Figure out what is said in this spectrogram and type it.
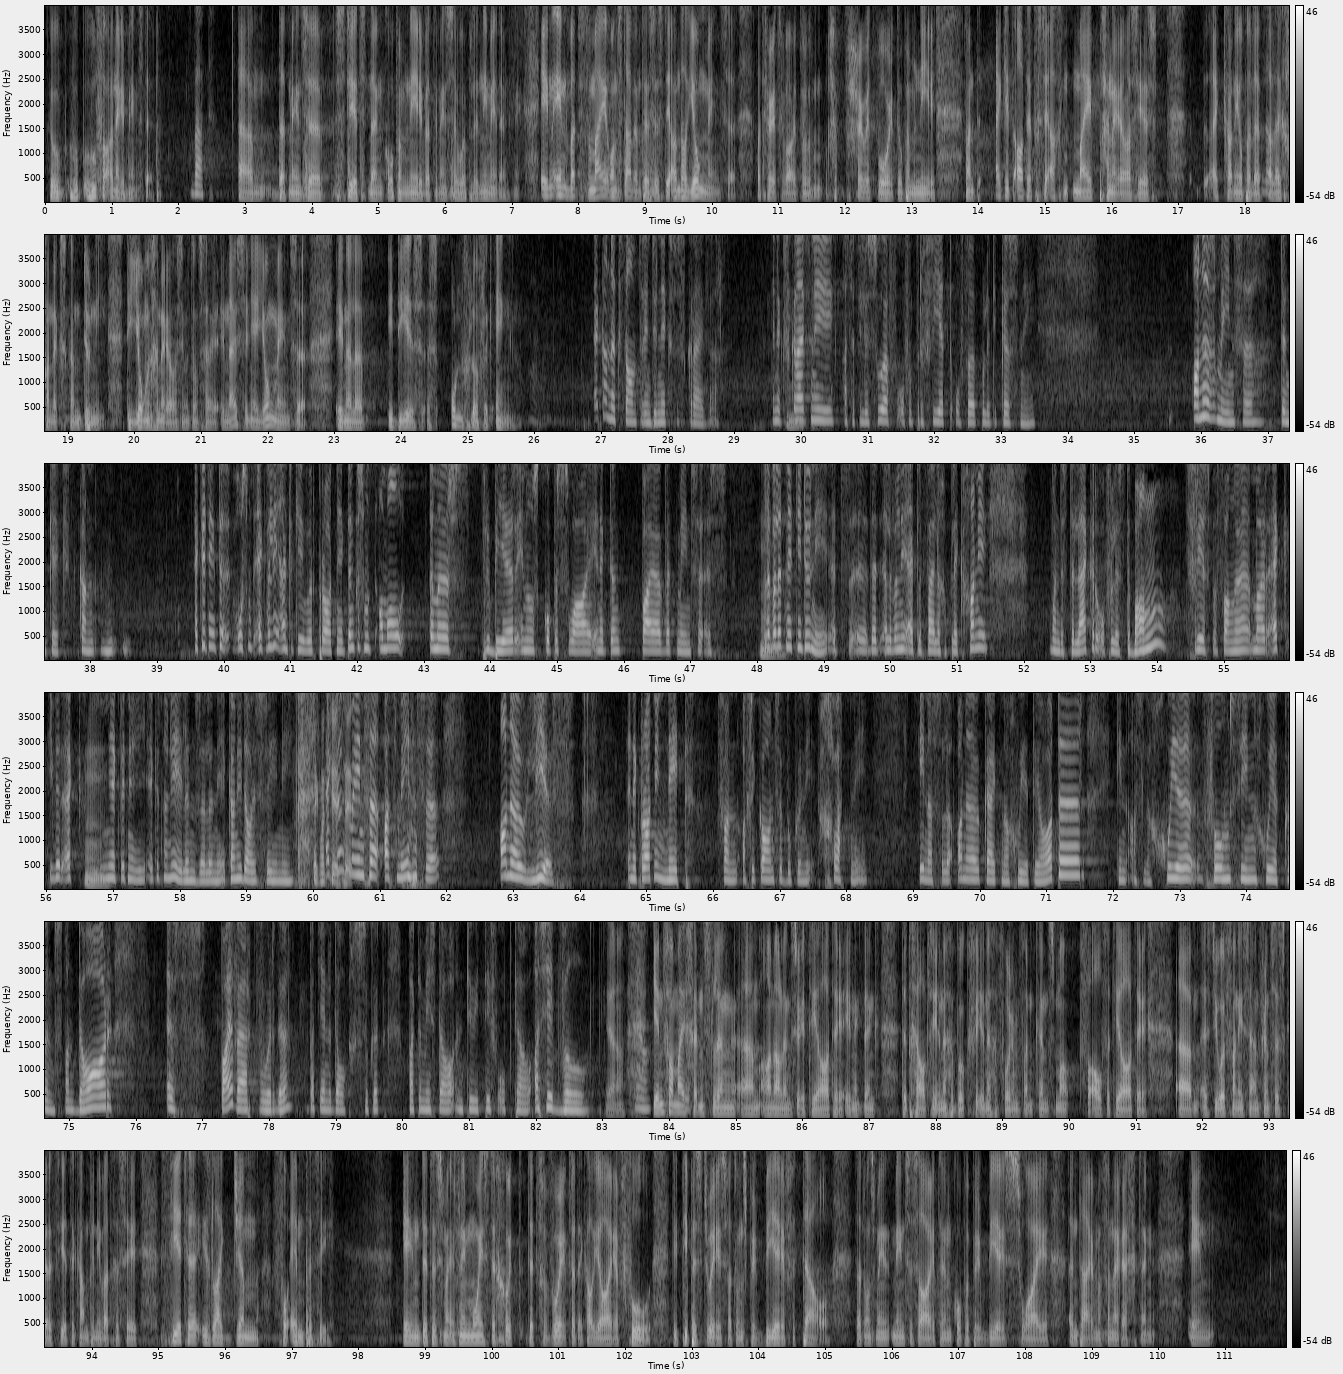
Hoe hoe hoe verander mense dit? Wat? Ehm um, dat mense steeds dink op 'n manier wat mense hoop hulle nie meer dink nie. En en wat vir my ontstellend is is die aantal jong mense wat groot word groot word op 'n manier want ek het altyd gesê ag my generasie is ek kan nie op hulle hulle gaan niks kan doen nie. Die jong generasie moet ons gaan en nou sien jy jong mense en hulle idees is ongelooflik eng. Ek kan niks daaroor doen ek 'n skrywer. En ek skryf nie as 'n filosoof of 'n profeet of 'n politikus nie. Ander mense dink ek kan ek weet nie ons moet ek wil nie eintlik hieroor praat nie. Ek dink ons moet almal immers probeer en ons koppe swaai en ek dink baie wat mense is. Hulle wil dit net nie doen nie. Dit's uh, dat hulle wil nie uit 'n veilige plek gaan nie want dit is te lekker of hulle is te bang vreesbevange, maar ek jy weet ek hmm. nee, ek weet nie, ek is nou nie Helen Zille nie. Ek kan nie daai sê nie. Ek, ek dink sê... mense as mense aanhou lees en ek praat nie net van Afrikaanse boeke nie, glad nie. En as hulle aanhou kyk na goeie teater en as hulle goeie film sien, goeie kuns, want daar is baie werkwoorde wat jy nou dalk gesoek het wat 'n mens daar intuïtief optel as jy wil. Ja. ja. Een van my gunsteling ehm um, aanhalings so teater en ek dink dit geld vir enige boek vir enige vorm van kuns maar veral vir teater. Ehm um, is die hoof van die San Francisco Theatre Company wat gesê het theater is like gym for empathy. En dit is my een van die mooiste goed dit verwoord wat ek al jare voel. Die tipe stories wat ons probeer vertel dat ons men, mense se harte en koppe probeer swaai in terme van 'n rigting. En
